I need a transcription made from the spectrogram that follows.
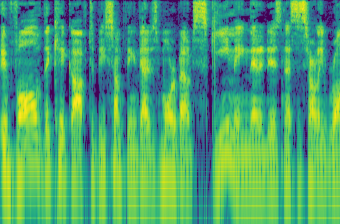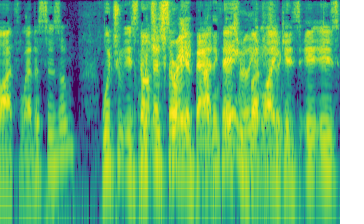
evolve the kickoff to be something that is more about scheming than it is necessarily raw athleticism, which is not Which is necessarily a bad thing, really but like is is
